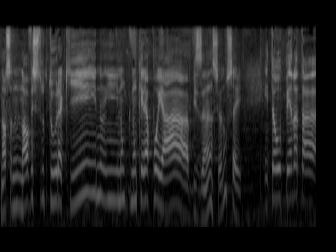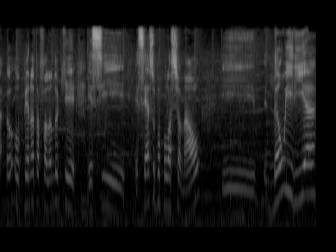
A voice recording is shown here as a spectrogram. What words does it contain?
nossa nova estrutura aqui e, não, não querer apoiar Bizâncio, eu não sei. Então o Pena tá, o Pena tá falando que esse excesso populacional e não iria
